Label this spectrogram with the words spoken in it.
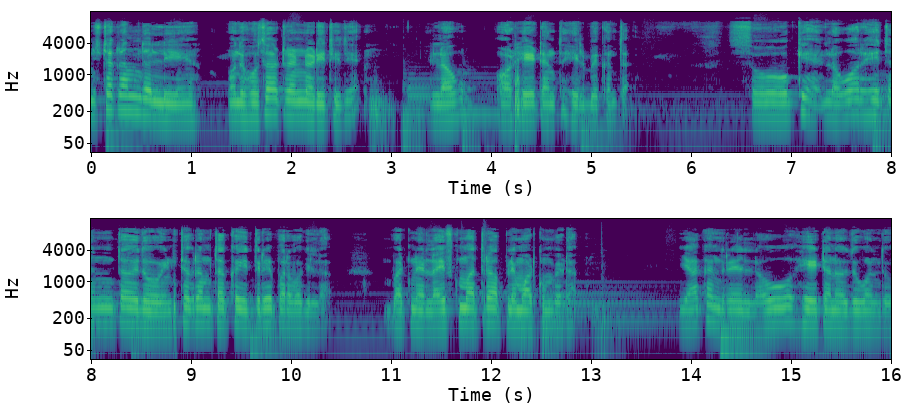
ಇನ್ಸ್ಟಾಗ್ರಾಮ್ದಲ್ಲಿ ಒಂದು ಹೊಸ ಟ್ರೆಂಡ್ ನಡೀತಿದೆ. ಲವ್ ಆರ್ ಹೇಟ್ ಅಂತ ಹೇಳಬೇಕಂತ. So okay love or hate ಅಂತ ಇದು ಇನ್ಸ್ಟಾಗ್ರಾಮ್ ತಕ್ಕ ಇದ್ದರೆ ಪರವಾಗಿಲ್ಲ. ಬಟ್ ನಾನು ಲೈಫ್ಗೆ ಮಾತ್ರ ಅಪ್ಲೈ ಮಾಡ್ಕೊಬೇಡ. ಯಾಕಂದರೆ ಲವ್ ಹೇಟ್ ಅನ್ನೋದು ಒಂದು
